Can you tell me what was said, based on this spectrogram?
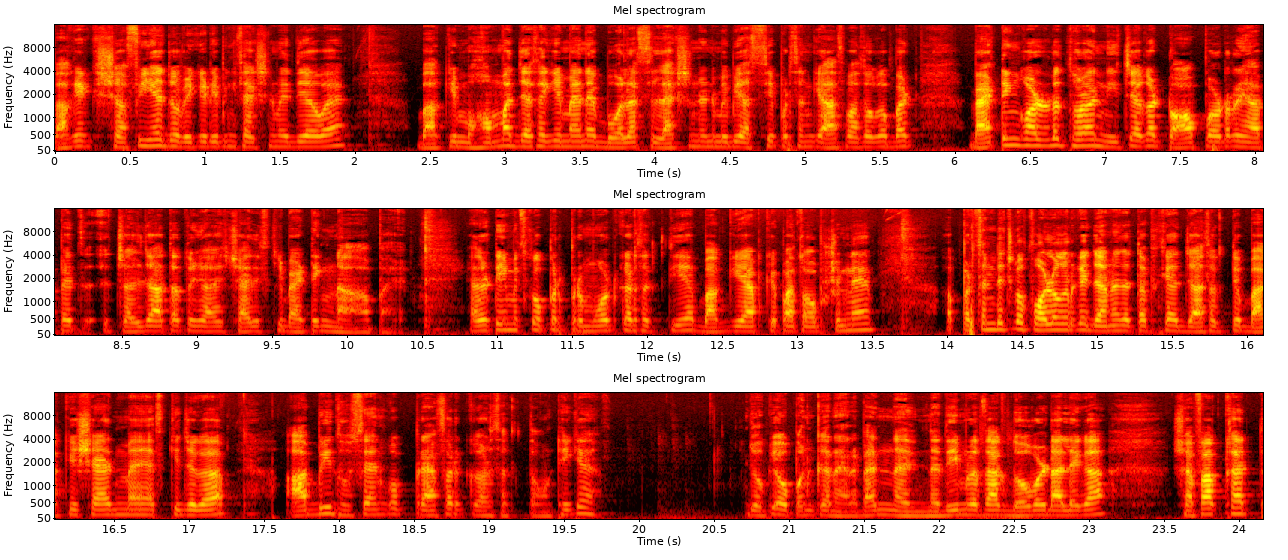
बाकी एक शफ़ी है जो विकेट कीपिंग सेक्शन में दिया हुआ है। बाकी मोहम्मद, जैसे कि मैंने बोला सिलेक्शन रेट में भी 80 परसेंट के आसपास होगा बट बैटिंग ऑर्डर थोड़ा नीचे, अगर टॉप ऑर्डर यहाँ पे चल जाता तो शायद इसकी बैटिंग ना आ पाए। या तो टीम इसके ऊपर प्रमोट कर सकती है, बाकी आपके पास ऑप्शन है। परसेंटेज को फॉलो करके जाना जाता है क्या जा सकते हो। बाकी शायद मैं इसकी जगह आबिद हुसैन को प्रेफर कर सकता हूँ, ठीक है? जो कि ओपन कर रहा नदीम रजाक दो ओवर डालेगा। शफाकत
